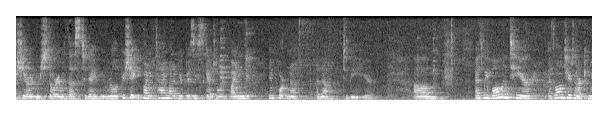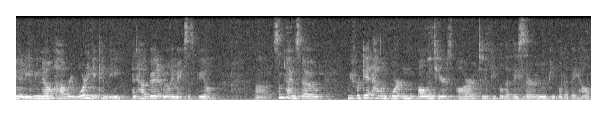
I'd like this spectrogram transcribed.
for sharing your story with us today. We really appreciate you finding time out of your busy schedule and finding it important enough, enough to be here. Um, as we volunteer, as volunteers in our community, we know how rewarding it can be and how good it really makes us feel. Uh, sometimes, though, we forget how important volunteers are to the people that they serve and the people that they help.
